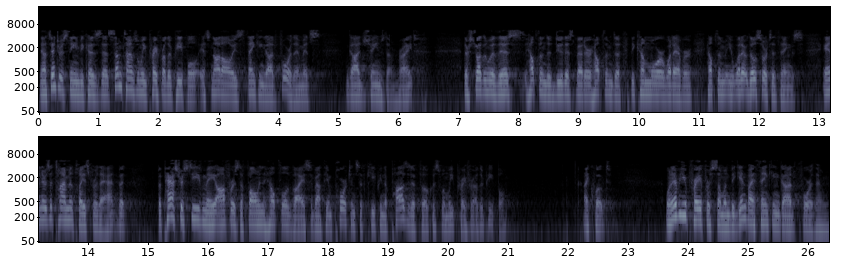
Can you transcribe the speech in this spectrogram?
Now, it's interesting because uh, sometimes when we pray for other people, it's not always thanking God for them, it's God changed them, right? They're struggling with this, help them to do this better, help them to become more whatever, help them, you know, whatever, those sorts of things. And there's a time and place for that, but, but Pastor Steve May offers the following helpful advice about the importance of keeping a positive focus when we pray for other people. I quote, Whenever you pray for someone, begin by thanking God for them.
